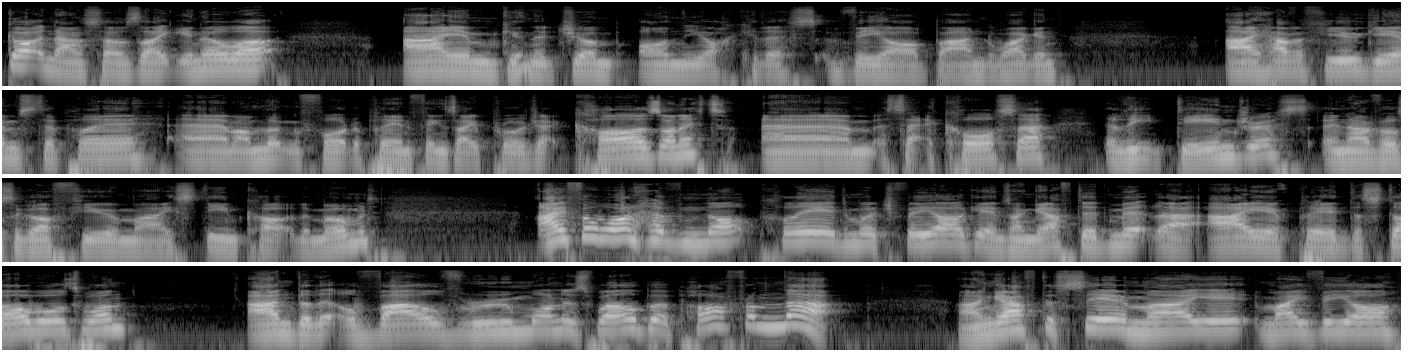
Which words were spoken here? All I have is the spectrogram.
got announced, I was like, you know what? I am going to jump on the Oculus VR bandwagon. I have a few games to play. Um, I'm looking forward to playing things like Project Cars on it, um, Assetto Corsa, Elite Dangerous, and I've also got a few in my Steam cart at the moment. I, for one, have not played much VR games. I'm going to have to admit that I have played the Star Wars one and the little Valve Room one as well, but apart from that, I'm going to have to say my, my VR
